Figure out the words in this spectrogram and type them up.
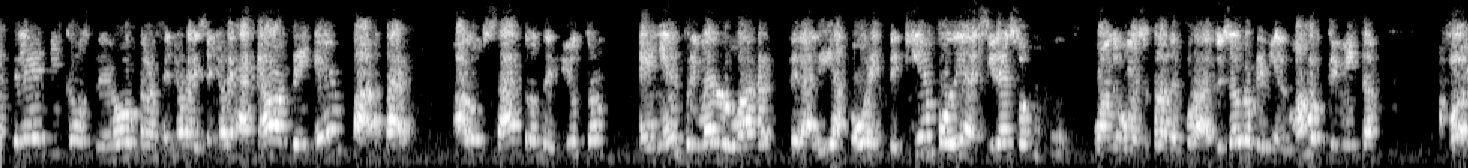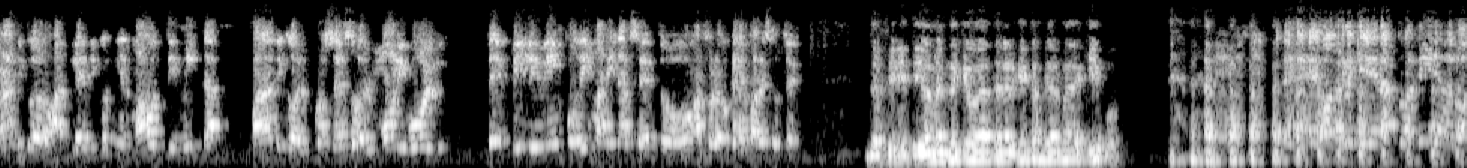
Atléticos de Oakland, señoras y señores, acaban de empatar a los Astros de Houston en el primer lugar de la Liga Oeste. ¿Quién podía decir eso cuando comenzó la temporada? Estoy seguro que ni el más optimista fanático de los Atléticos, ni el más optimista fanático del proceso del Moneyball de Billy Bean podía imaginarse esto, don Alfredo. ¿Qué le parece a usted? Definitivamente que voy a tener que cambiarme de equipo. no,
